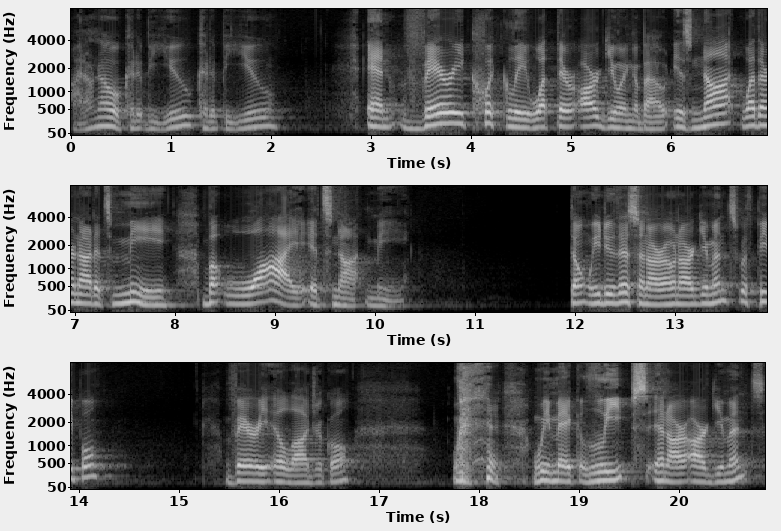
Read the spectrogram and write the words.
I don't know. Could it be you? Could it be you? And very quickly, what they're arguing about is not whether or not it's me, but why it's not me. Don't we do this in our own arguments with people? Very illogical. we make leaps in our arguments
